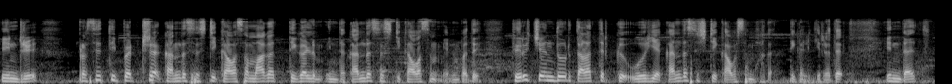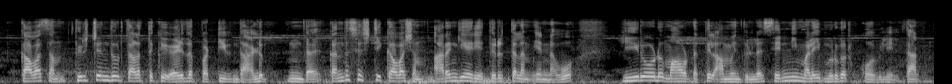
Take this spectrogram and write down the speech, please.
இன்று பிரசித்தி பெற்ற கந்தசஷ்டி கவசமாக திகழும் இந்த கந்தசஷ்டி கவசம் என்பது திருச்செந்தூர் தளத்திற்கு உரிய கந்தசஷ்டி கவசமாக திகழ்கிறது. இந்த கவசம் திருச்செந்தூர் தளத்துக்கு எழுதப்பட்டிருந்தாலும் இந்த கந்தசஷ்டி கவசம் அரங்கேறிய திருத்தலம் என்னவோ ஈரோடு மாவட்டத்தில் அமைந்துள்ள சென்னிமலை முருகர் கோவிலில்தான்.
